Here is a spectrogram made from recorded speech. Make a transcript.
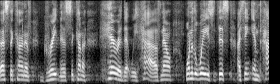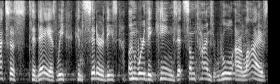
That's the kind of greatness, the kind of Herod that we have. Now, one of the ways that this, I think, impacts us today as we consider these unworthy kings that sometimes rule our lives,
